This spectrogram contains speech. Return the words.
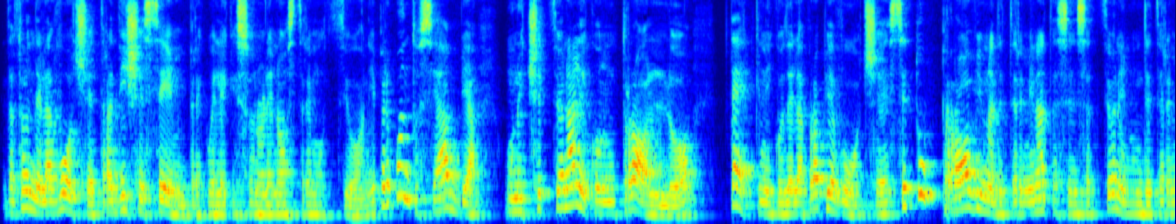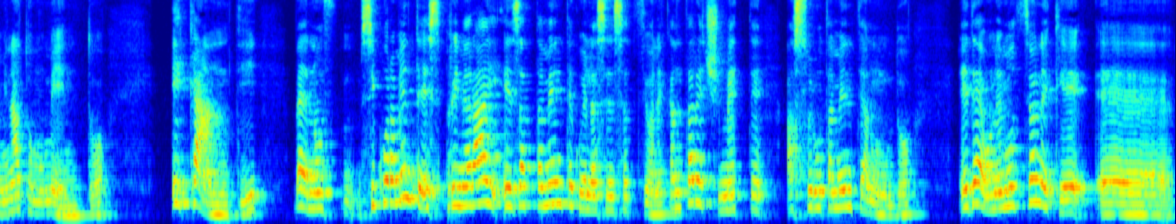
d'altronde la voce tradisce sempre quelle che sono le nostre emozioni, per quanto si abbia un eccezionale controllo tecnico della propria voce, se tu provi una determinata sensazione in un determinato momento e canti, beh, non, sicuramente esprimerai esattamente quella sensazione. Cantare ci mette assolutamente a nudo ed è un'emozione che eh,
